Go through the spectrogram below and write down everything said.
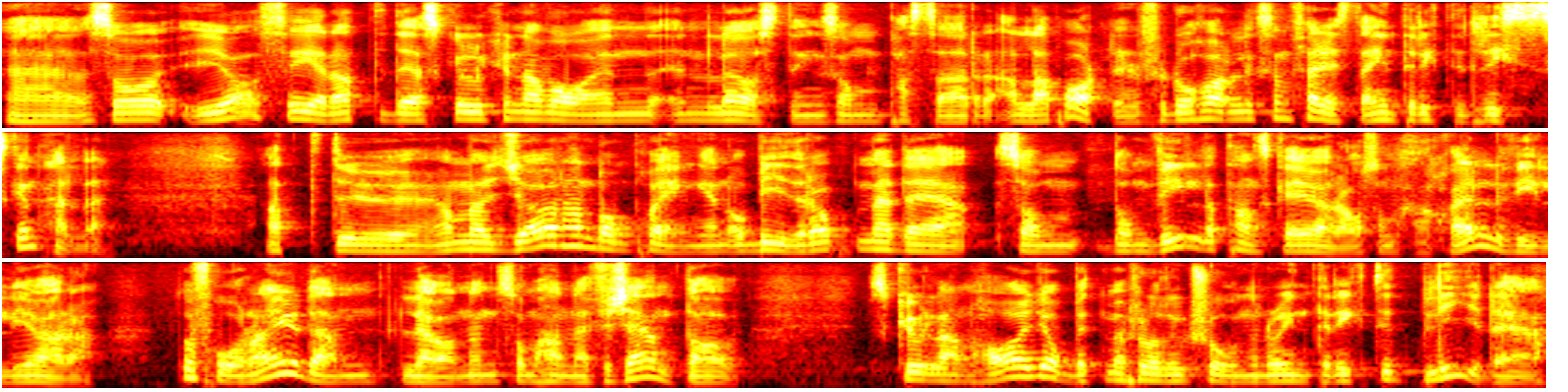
Eh, så jag ser att det skulle kunna vara en, en lösning som passar alla parter. För då har liksom Färjestad inte riktigt risken heller. Att du, ja men gör han de poängen och bidrar med det som de vill att han ska göra och som han själv vill göra. Då får han ju den lönen som han är förtjänt av. Skulle han ha jobbigt med produktionen och inte riktigt bli det.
